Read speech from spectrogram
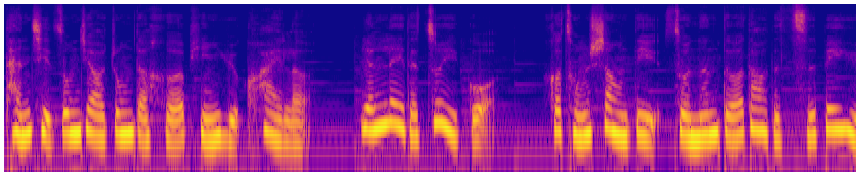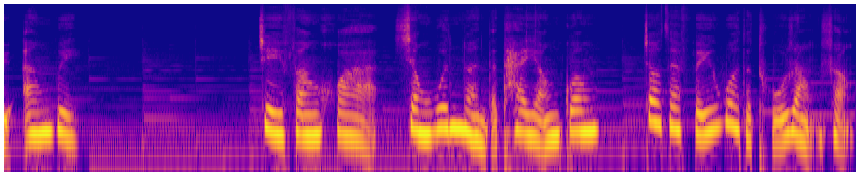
谈起宗教中的和平与快乐，人类的罪过。和从上帝所能得到的慈悲与安慰，这番话像温暖的太阳光照在肥沃的土壤上，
